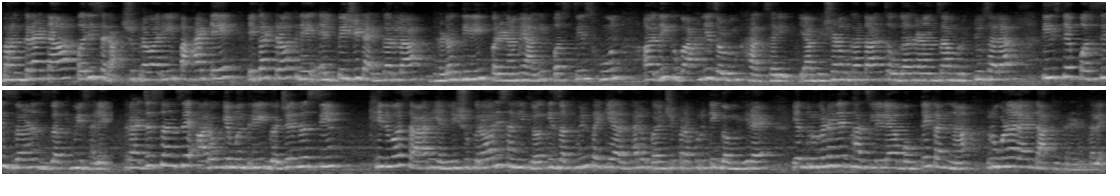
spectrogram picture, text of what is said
भांकराटा परिसरात शुक्रवारी पहाटे एका ट्रकने एलपीजी टँकरला धडक दिली. परिणामी आगीत पस्तीस हून अधिक वाहने जळून खाक झाली. या भीषण अपघातात चौदा जणांचा मृत्यू झाला. तीस ते पस्तीस जण जखमी झाले. राजस्थानचे आरोग्य मंत्री गजेंद्र सिंग खिनवसार यांनी शुक्रवारी सांगितलं की जखमींपैकी अर्ध्या लोकांची प्रकृती गंभीर आहे. या दुर्घटनेत भाजलेल्या बहुतेकांना रुग्णालयात दाखल करण्यात आले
